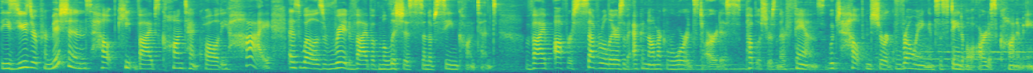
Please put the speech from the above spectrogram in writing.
These user permissions help keep Vibe's content quality high, as well as rid Vibe of malicious and obscene content. Vibe offers several layers of economic rewards to artists, publishers, and their fans, which help ensure a growing and sustainable artist economy.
